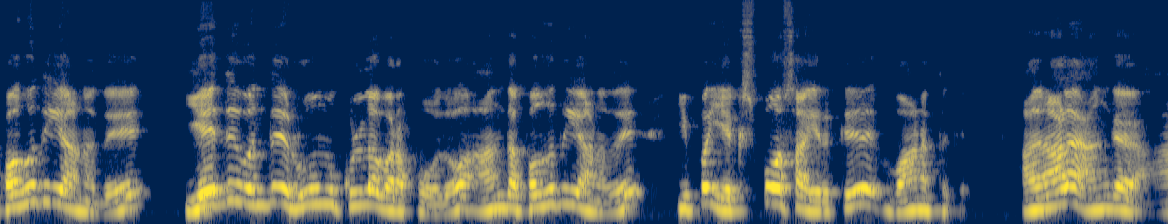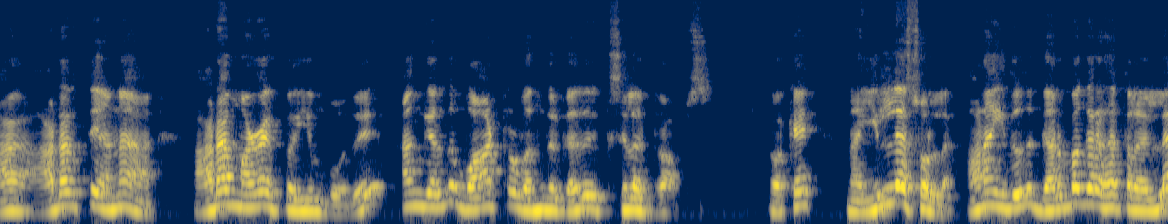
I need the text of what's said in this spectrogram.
பகுதியானது எது வந்து ரூமுக்குள்ள வரப்போதோ அந்த பகுதியானது இப்ப எக்ஸ்போஸ் ஆயிருக்கு வானத்துக்கு. அதனால அங்க அடர்த்தியான அடமழை பெய்யும் போது அங்கிருந்து வாட்டர் வந்திருக்கிறது சில டிராப்ஸ் ஓகே நான் இல்ல சொல்ல. ஆனா இது வந்து கர்ப்ப கிரகத்துல இல்ல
